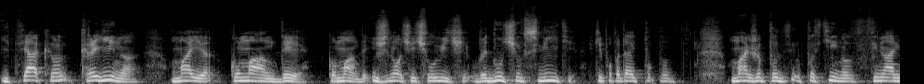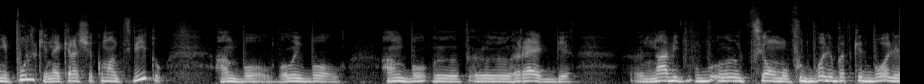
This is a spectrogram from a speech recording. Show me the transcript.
і ця країна має команди, команди і жіночі, і чоловічі, ведучі в світі, які попадають по- по- майже по- постійно в фінальні пульки найкращих команд світу: гандбол, волейбол, гандбол, е, е, регбі. Навіть в е, цьому футболі, баскетболі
